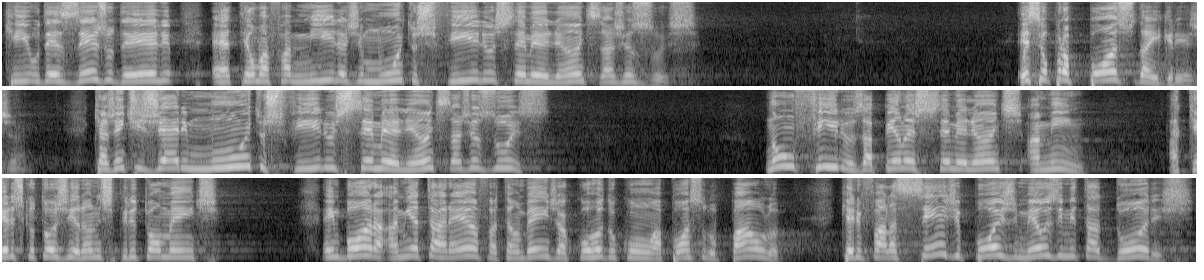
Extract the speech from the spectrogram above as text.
que o desejo dele é ter uma família de muitos filhos semelhantes a Jesus. Esse é o propósito da igreja, que a gente gere muitos filhos semelhantes a Jesus. Não filhos apenas semelhantes a mim, aqueles que eu estou gerando espiritualmente. Embora a minha tarefa também, de acordo com o apóstolo Paulo, que ele fala: sede, pois, meus imitadores,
